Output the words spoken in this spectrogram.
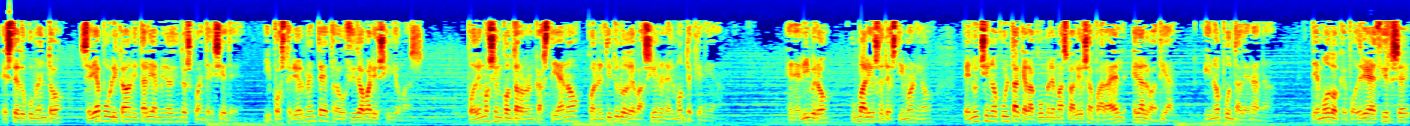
Este documento sería publicado en Italia en 1947 y posteriormente traducido a varios idiomas. Podemos encontrarlo en castellano con el título de Evasión en el Monte Kenia. En el libro, un valioso testimonio, Penucci no oculta que la cumbre más valiosa para él era el Batián, y no Punta Lenana, de modo que podría decirse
